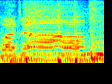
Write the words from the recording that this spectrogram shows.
padamu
